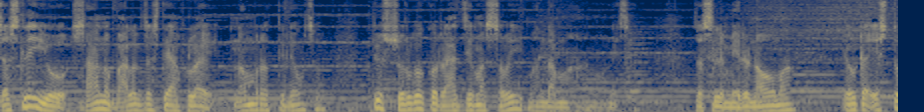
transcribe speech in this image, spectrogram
जसले यो सानो बालक जस्तै आफूलाई नम्र तुल्याउँछ त्यो स्वर्गको राज्यमा सबैभन्दा महान हुनेछ। जसले मेरो नाउँमा एउटा यस्तो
